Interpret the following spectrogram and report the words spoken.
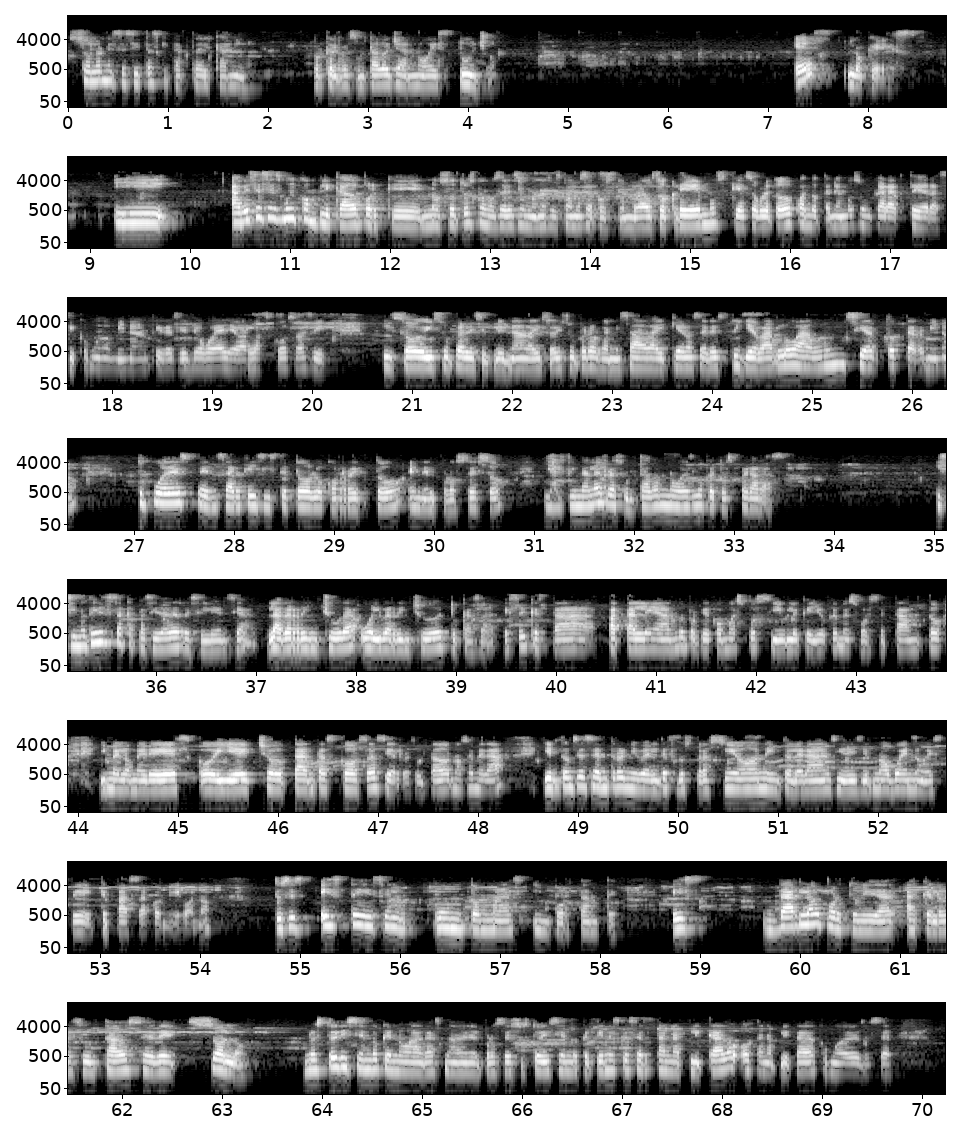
solo necesitas quitarte del camino porque el resultado ya no es tuyo. Es lo que es. Y a veces es muy complicado porque nosotros como seres humanos estamos acostumbrados o creemos que sobre todo cuando tenemos un carácter así como dominante y decir yo voy a llevar las cosas y, y soy súper disciplinada y soy súper organizada y quiero hacer esto y llevarlo a un cierto término, tú puedes pensar que hiciste todo lo correcto en el proceso y al final el resultado no es lo que tú esperabas. Y si no tienes esa capacidad de resiliencia, la berrinchuda o el berrinchudo de tu casa, ese que está pataleando porque cómo es posible que yo que me esforcé tanto y me lo merezco y he hecho tantas cosas y el resultado no se me da, y entonces entro en nivel de frustración e intolerancia y decir, no, bueno, este, ¿qué pasa conmigo, no? Entonces, este es el punto más importante, es dar la oportunidad a que el resultado se dé solo, no estoy diciendo que no hagas nada en el proceso, estoy diciendo que tienes que ser tan aplicado o tan aplicada como debes de ser,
